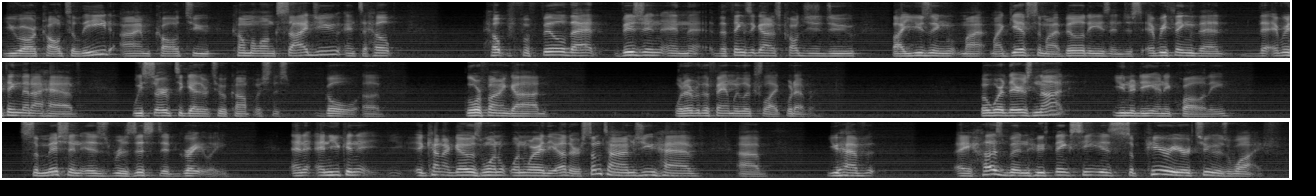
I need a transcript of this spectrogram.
You are called to lead. I'm called to come alongside you and to help help fulfill that vision and the, the things that God has called you to do by using my, my gifts and my abilities and just everything that, that everything that I have, we serve together to accomplish this goal of glorifying God, whatever the family looks like, whatever. But where there's not unity and equality, submission is resisted greatly. And, and you can, it kind of goes one, one way or the other. Sometimes you have, uh, you have a husband who thinks he is superior to his wife.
